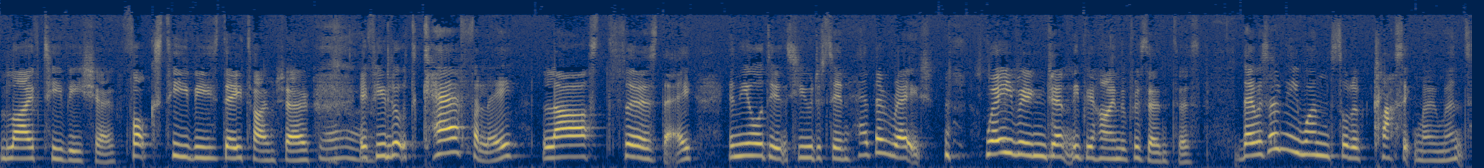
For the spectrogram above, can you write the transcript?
live TV show, Fox TV's daytime show. Yeah. If you looked carefully, last Thursday, in the audience you would have seen Heather Rach waving gently behind the presenters. There was only one sort of classic moment.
